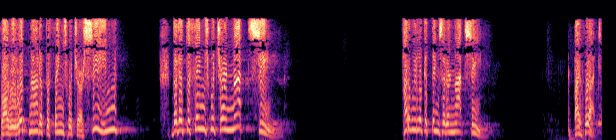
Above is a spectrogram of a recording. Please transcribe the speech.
While we look not at the things which are seen, but at the things which are not seen. How do we look at things that are not seen? By what?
